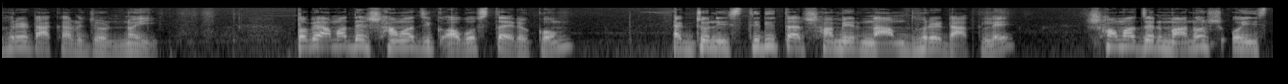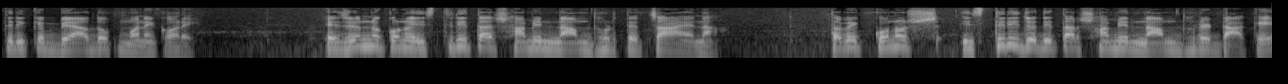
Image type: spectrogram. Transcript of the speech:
ধরে ডাকার জন্যই। তবে আমাদের সামাজিক অবস্থা এরকম, একজন স্ত্রী তার স্বামীর নাম ধরে ডাকলে সমাজের মানুষ ওই স্ত্রীকে বেয়াদব মনে করে। এজন্য কোনো স্ত্রী তার স্বামীর নাম ধরতে চায় না। তবে কোনো স্ত্রী যদি তার স্বামীর নাম ধরে ডাকে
